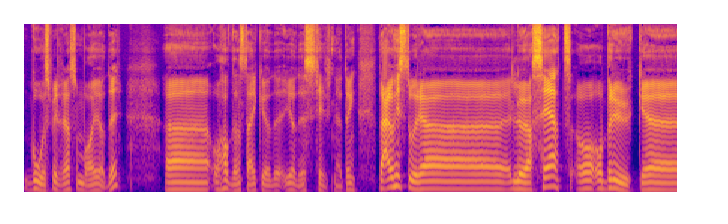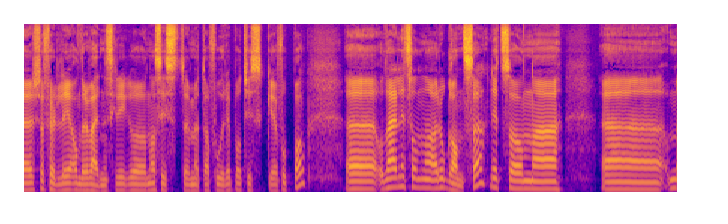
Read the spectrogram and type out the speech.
gode spillere, som var jøder. Eh, og hadde en sterk jøde, jødisk tilknytning. Det er jo historieløshet å, å bruke selvfølgelig andre verdenskrig og nazistmetaforer på tysk eh, fotball. Eh, og det er litt sånn arroganse. Litt sånn eh,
